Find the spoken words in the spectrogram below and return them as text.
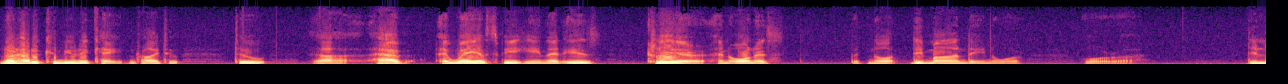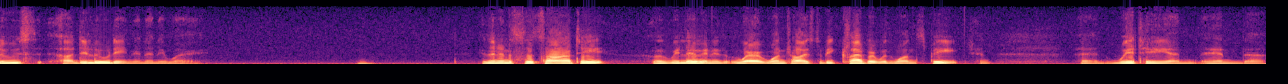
learn how to communicate and try to to uh, have a way of speaking that is clear and honest, but not demanding or or uh, delude, uh, deluding in any way. And then in a society we live in, where one tries to be clever with one's speech and and witty and and uh,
